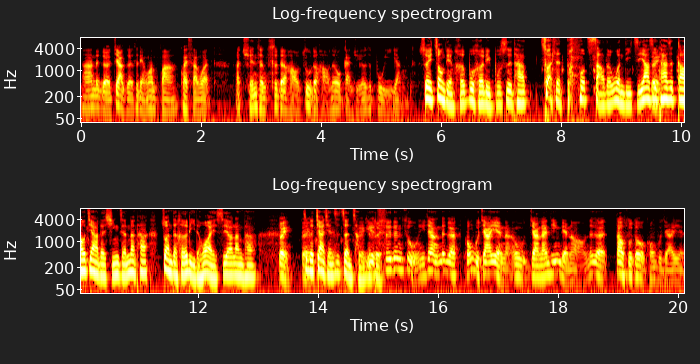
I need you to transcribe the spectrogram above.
它那个价格是两万八，快三万，它全程吃得好、住得好，那种感觉又是不一样的。所以重点合不合理，不是他赚的多 少的问题，只要是他是高价的行程，那他赚的合理的话，也是要让他对，对这个价钱是正常的，因为就对。吃跟住，你像那个孔府家宴呐、哦讲难听点哦，那个到处都有孔府家宴，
